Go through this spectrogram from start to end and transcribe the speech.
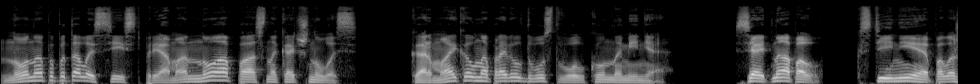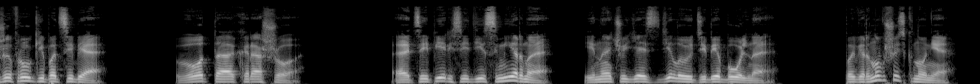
Но она попыталась сесть прямо, но опасно качнулась. Кармайкл направил двустволку на меня. Сядь на пол, к стене, положив руки под себя. Вот так хорошо. А теперь сиди смирно, иначе я сделаю тебе больно. Повернувшись к Ноне,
